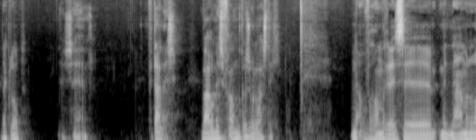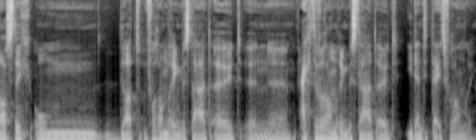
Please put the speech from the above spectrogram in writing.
dat klopt. Dus eh, vertel eens, waarom is veranderen zo lastig? Nou, veranderen is eh, met name lastig omdat verandering bestaat uit een eh, echte verandering bestaat uit identiteitsverandering.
